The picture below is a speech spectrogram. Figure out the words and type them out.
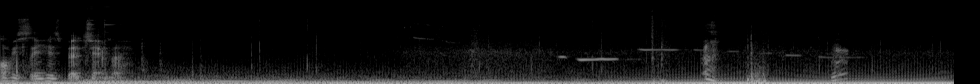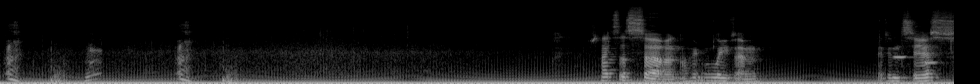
Obviously his bedchamber. So that's the servant. I think we'll leave them. They didn't see us.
